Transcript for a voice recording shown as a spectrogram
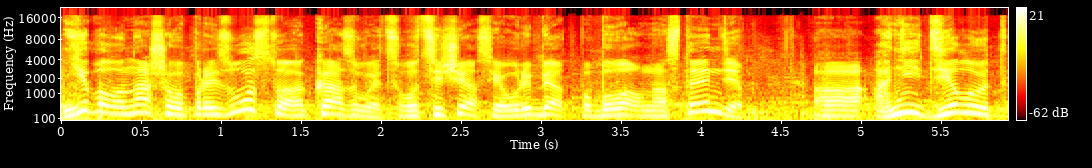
не было нашего производства, оказывается. Вот сейчас я у ребят побывал на стенде, они делают,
